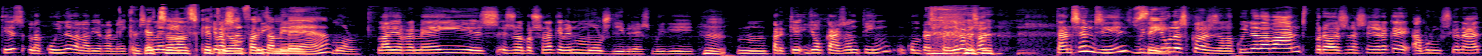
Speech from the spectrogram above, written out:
que és La cuina de l'àvia Remei. Que Aquests són els que va el triomfen també, eh? Molt. L'àvia Remei és, és una persona que ven molts llibres, vull dir, Mm. mm, perquè jo a casa en tinc comprats per ella, perquè són tan senzills, vull Sí. dir, diu les coses de la cuina d'abans, però és una senyora que ha evolucionat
